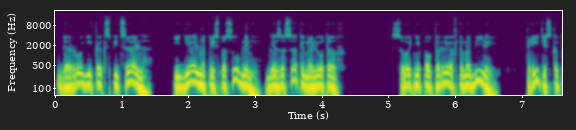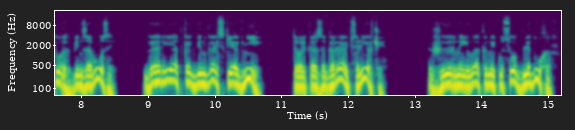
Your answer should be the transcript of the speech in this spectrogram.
Дороги как специально, идеально приспособлены для засад и налетов. Сотни-полторы автомобилей треть из которых бензовозы, горят, как бенгальские огни, только загораются легче. Жирный и лакомый кусок для духов.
